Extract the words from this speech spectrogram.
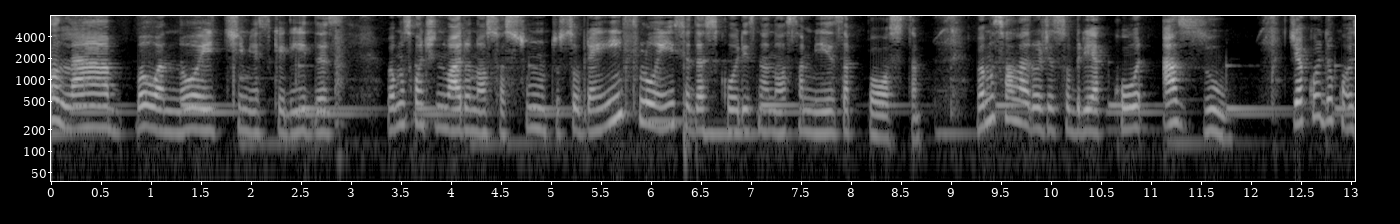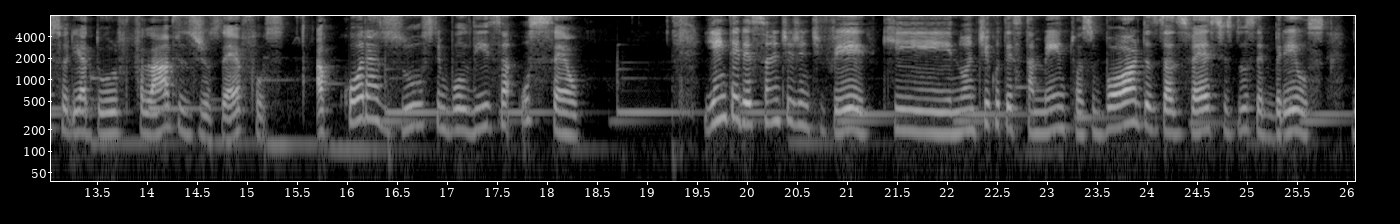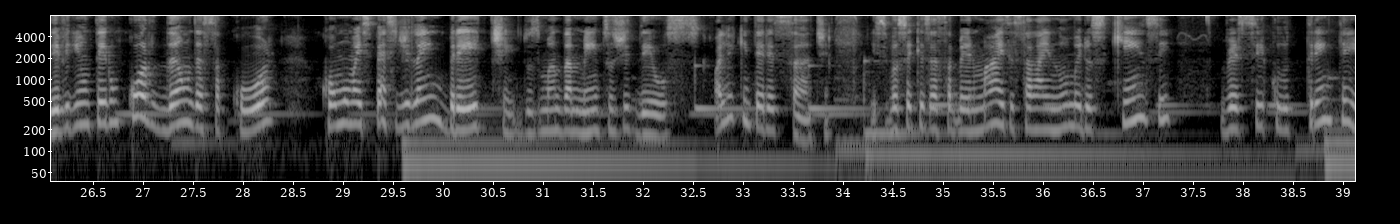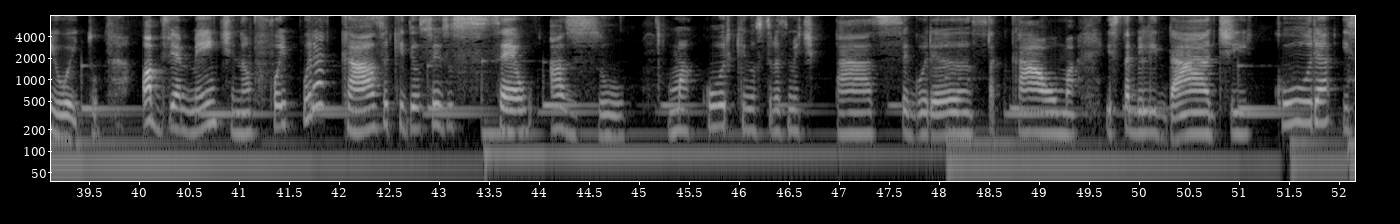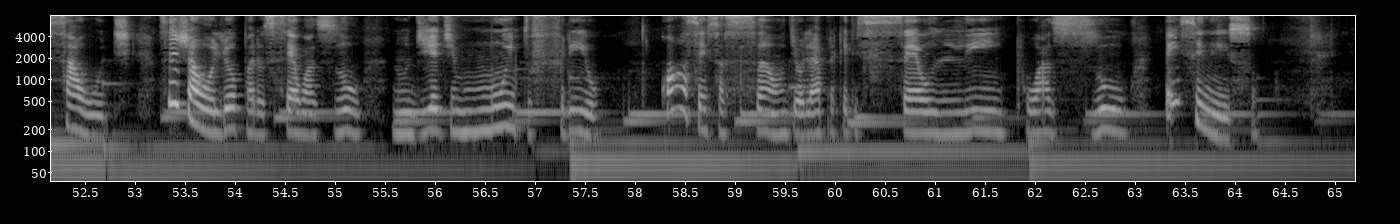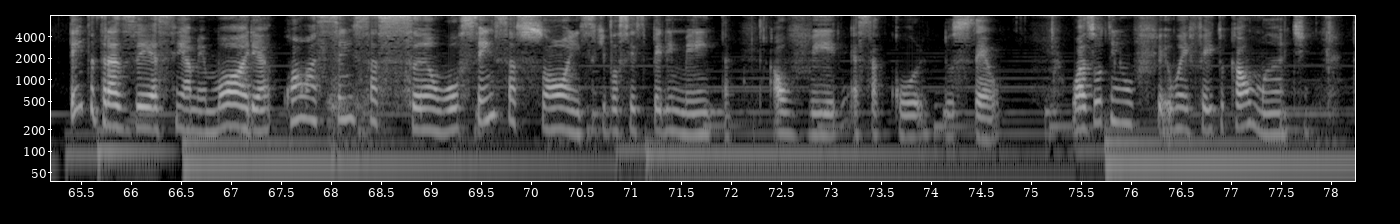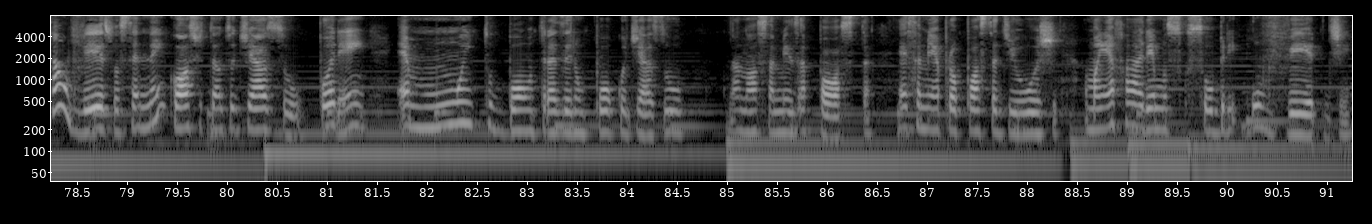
Olá, boa noite, minhas queridas. Vamos continuar o nosso assunto sobre a influência das cores na nossa mesa posta. Vamos falar hoje sobre a cor azul. De acordo com o historiador Flávio Josefos, a cor azul simboliza o céu. E é interessante a gente ver que no Antigo Testamento as bordas das vestes dos hebreus deveriam ter um cordão dessa cor como uma espécie de lembrete dos mandamentos de Deus. Olha que interessante. E se você quiser saber mais, está lá em Números 15, versículo 38. Obviamente, não foi por acaso que Deus fez o céu azul, uma cor que nos transmite paz, segurança, calma, estabilidade, cura e saúde. Você já olhou para o céu azul num dia de muito frio? Qual a sensação de olhar para aquele céu limpo, azul? Pense nisso. Tenta trazer assim à memória qual a sensação ou sensações que você experimenta ao ver essa cor do céu. O azul tem um, efeito calmante. Talvez você nem goste tanto de azul, porém é muito bom trazer um pouco de azul na nossa mesa posta. Essa é a minha proposta de hoje. Amanhã falaremos sobre o verde.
